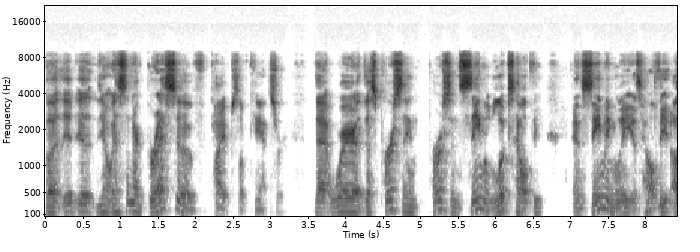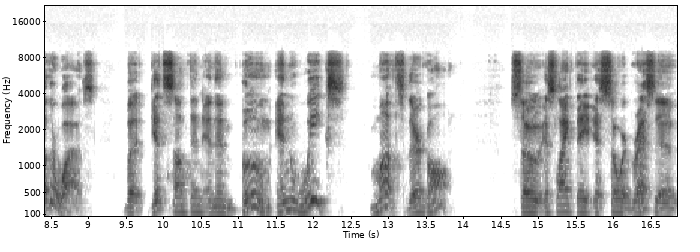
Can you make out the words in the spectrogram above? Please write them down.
but it is you know it's an aggressive types of cancer that where this person person seem looks healthy and seemingly is healthy otherwise but gets something and then boom in weeks months they're gone. So it's like they it's so aggressive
